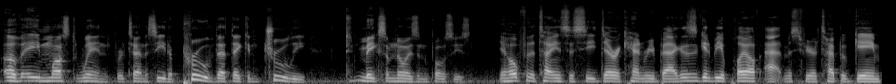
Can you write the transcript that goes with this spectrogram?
of a must win for Tennessee to prove that they can truly make some noise in the postseason. Yeah, hope for the Titans to see Derrick Henry back. This is going to be a playoff atmosphere type of game,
